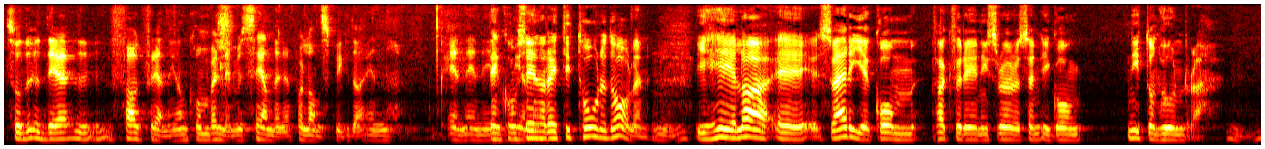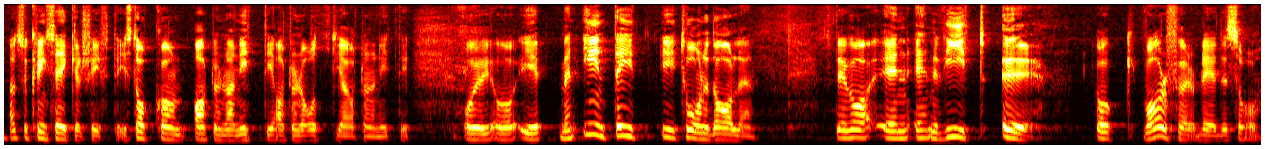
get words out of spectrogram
Så det, det, fagföreningen kom väldigt mycket senare på landsbygden än, än, än Den kom senare till Tornedalen. Mm. I hela eh, Sverige kom fackföreningsrörelsen igång 1900, mm. alltså kring sekelskiftet. I Stockholm 1890, 1880, 1890. Och, och i, men inte i, i Tornedalen. Det var en, en vit ö. Och varför blev det så?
